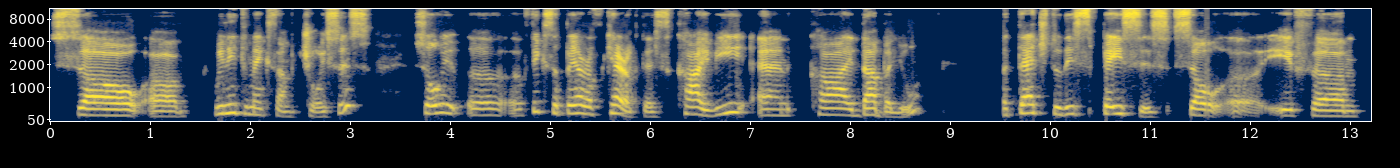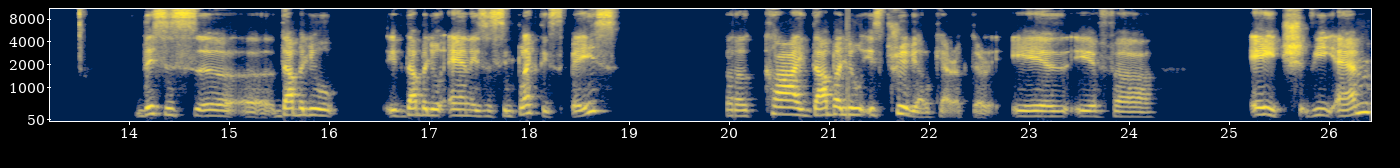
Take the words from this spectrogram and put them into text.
so uh, we need to make some choices. So we uh, uh fix a pair of characters, chi v and chi w, attached to these spaces. So uh, if um, this is uh, w, if wn is a symplectic space, uh, chi w is trivial character. Is if uh, HVM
